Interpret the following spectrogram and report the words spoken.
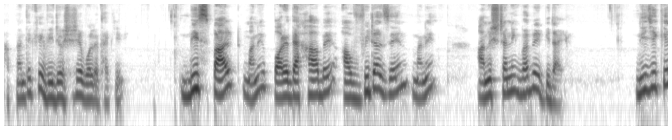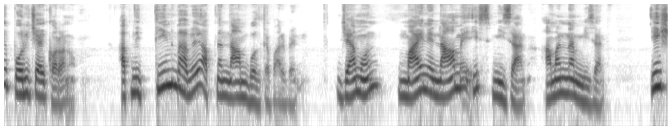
আপনাদেরকে ভিডিও শেষে বলে থাকি। বিস পার্ট মানে পরে দেখা হবে আউভিডা জেন মানে আনুষ্ঠানিকভাবে বিদায়। নিজেকে পরিচয় করানো। আপনি তিনভাবে আপনার নাম বলতে পারবেন। যেমন, মাইনে নাম ইস মিজান, আমার নাম মিজান। ইস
